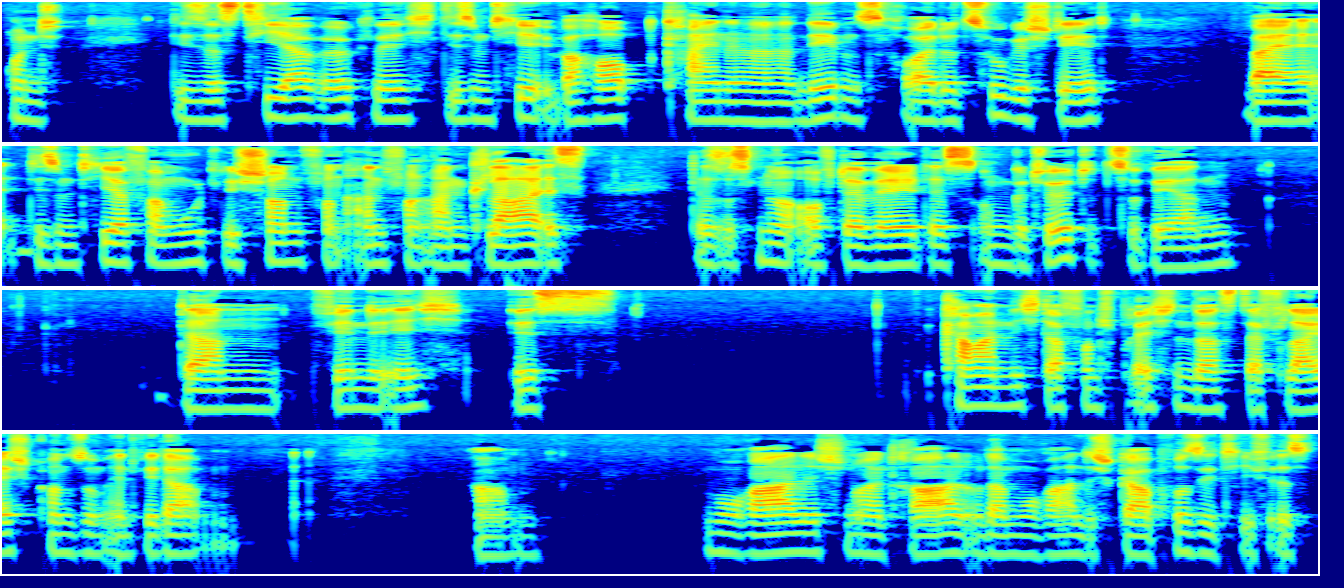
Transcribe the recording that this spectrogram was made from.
und dieses Tier wirklich, diesem Tier überhaupt keine Lebensfreude zugesteht, weil diesem Tier vermutlich schon von Anfang an klar ist, dass es nur auf der Welt ist, um getötet zu werden, dann finde ich, ist, kann man nicht davon sprechen, dass der Fleischkonsum entweder ähm, moralisch neutral oder moralisch gar positiv ist.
